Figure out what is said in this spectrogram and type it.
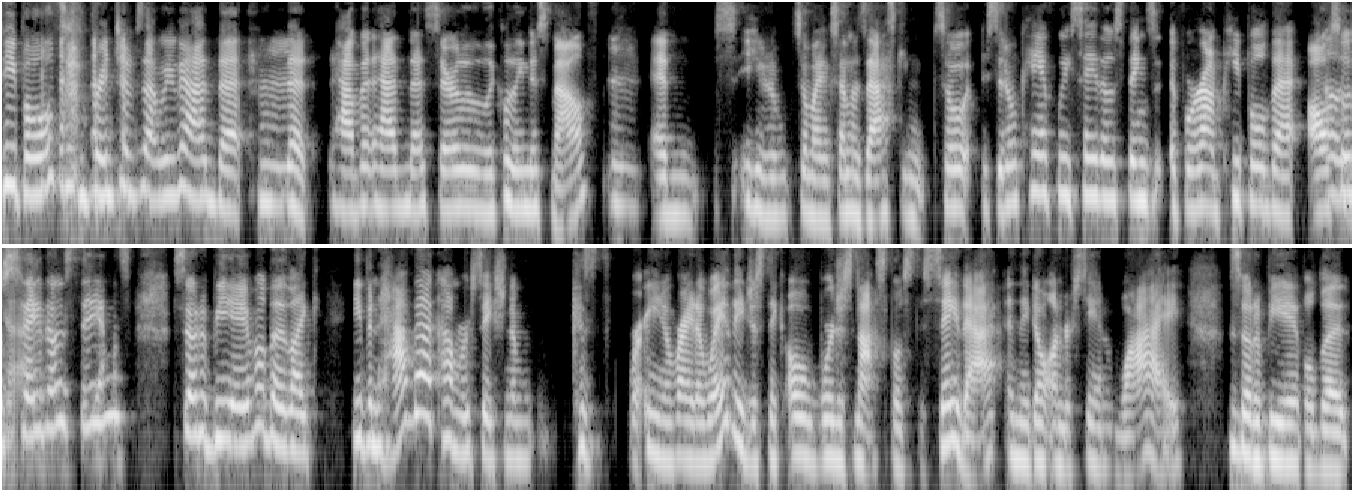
people, some friendships that we've had that Mhm. that haven't had necessarily the cleanest mouth. Mhm. And, you know, so my son was asking, so is it okay if we say those things if we're around people that also yeah. say those things? So to be able to like even have that conversation, because, you know, right away they just think, oh, we're just not supposed to say that. And they don't understand why. So to mm-hmm. be able to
